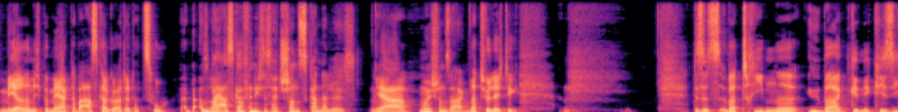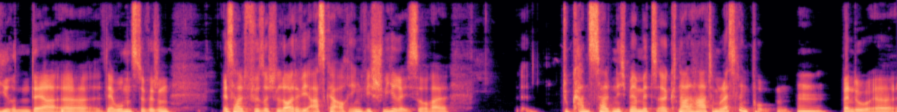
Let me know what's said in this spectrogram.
mehrere nicht bemerkt, aber Asuka gehörte dazu. Bei, bei Asuka finde ich das halt schon skandalös. Ja, Muss ich schon sagen. natürlich. Die, dieses übertriebene Übergimmickisieren der, äh, der Women's Division ist halt für solche Leute wie Asuka auch irgendwie schwierig, so, weil äh, du kannst halt nicht mehr mit äh, knallhartem Wrestling punkten. Hm. wenn du äh,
